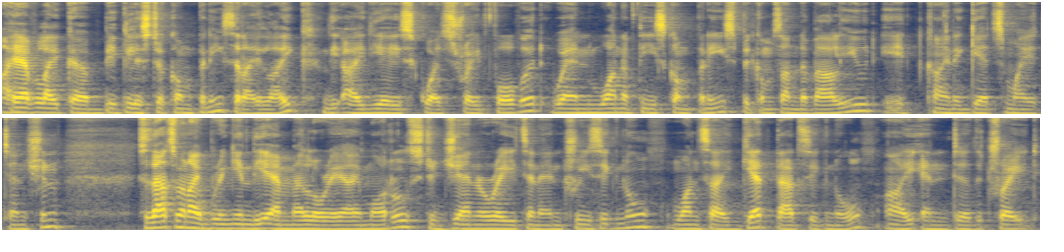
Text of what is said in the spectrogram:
I have like a big list of companies that I like. The idea is quite straightforward. When one of these companies becomes undervalued, it kind of gets my attention. So that's when I bring in the ML or AI models to generate an entry signal. Once I get that signal, I enter the trade.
